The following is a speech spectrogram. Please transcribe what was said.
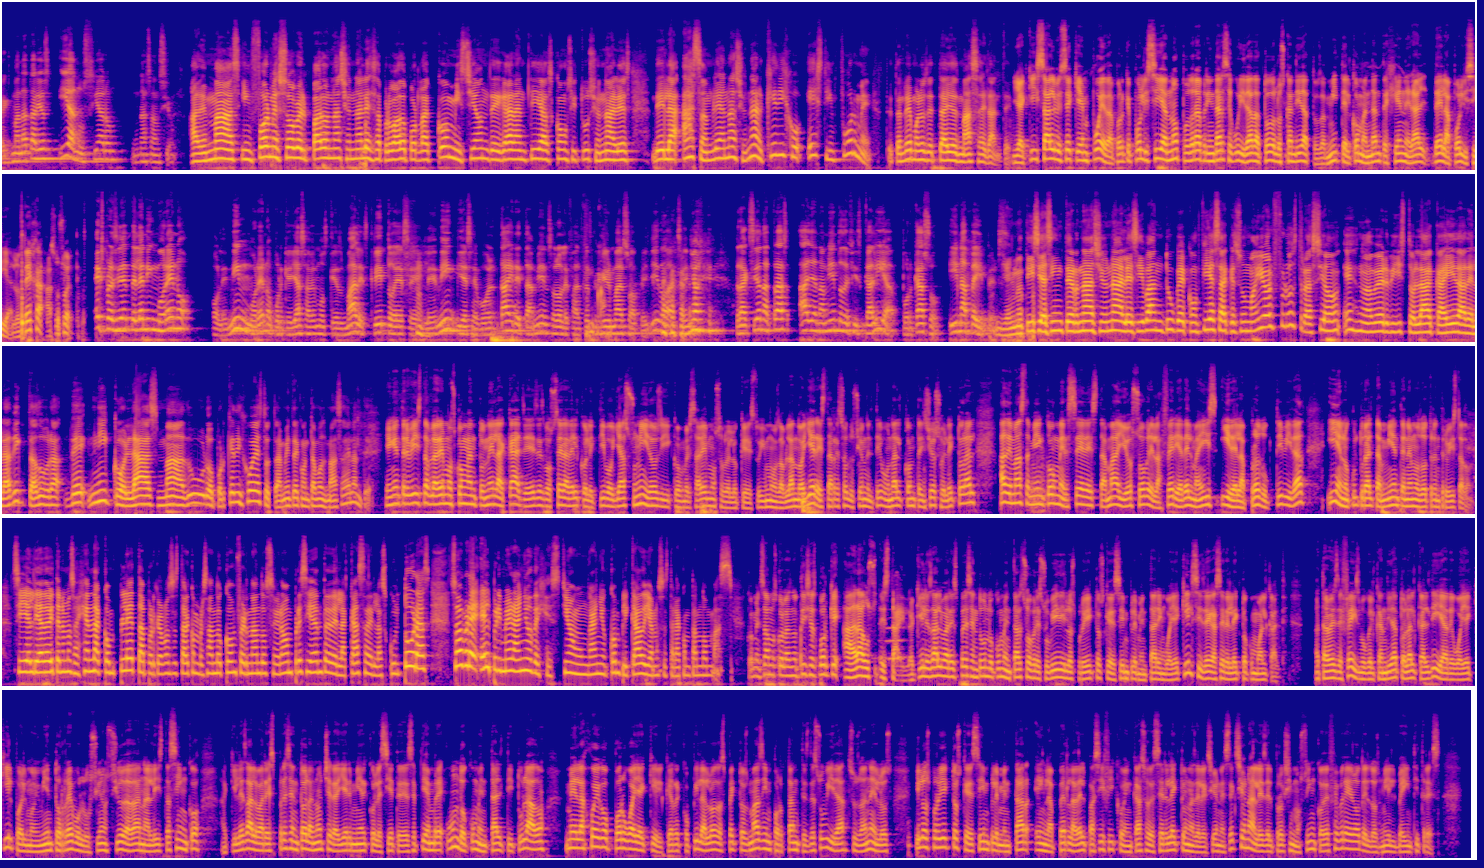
exmandatarios y anunciaron una sanción. Además, informe sobre el paro nacional es aprobado por la Comisión de Garantías Constitucionales de la Asamblea Nacional. ¿Qué dijo este informe? Te tendremos los detalles más adelante. Y aquí sálvese quien pueda, porque policía no podrá brindar seguridad a todos los candidatos, admite el comandante general de la policía. Los deja a su suerte. Expresidente Lenin Moreno o Lenín Moreno, porque ya sabemos que es mal escrito ese Lenín y ese Voltaire también, solo le falta escribir mal su apellido al señor. Tracción atrás, allanamiento de fiscalía por caso INA Papers. Y en noticias internacionales, Iván Duque confiesa que su mayor frustración es no haber visto la caída de la dictadura de Nicolás Maduro. ¿Por qué dijo esto? También te contamos más adelante. Y en entrevista hablaremos con Antonella Calle, es vocera del colectivo Jazz Unidos y conversaremos sobre lo que estuvimos hablando ayer, esta resolución del Tribunal Contencioso Electoral, además también con Mercedes Tamayo sobre la Feria del Maíz y de la Productividad. Y en lo cultural también tenemos otra entrevista, Dona. Sí, el día de hoy tenemos agenda completa porque vamos a estar conversando con Fernando Cerón, presidente de la Casa de las Culturas, sobre el primer año de gestión, un año complicado, y ya nos estará contando más. Comenzamos con las noticias porque Arauz Style, Aquiles Álvarez presentó un documental sobre su vida y los proyectos que desea implementar en Guayaquil si llega a ser electo como alcalde. A través de Facebook, el candidato a la alcaldía de Guayaquil por el movimiento Revolución Ciudadana Lista 5, Aquiles Álvarez, presentó la noche de ayer miércoles 7 de septiembre un documental titulado Me la juego por Guayaquil, que recopila los aspectos más importantes de su vida, sus anhelos y los proyectos que desea implementar en la Perla del Pacífico en caso de ser electo en las elecciones seccionales del próximo 5 de febrero del 2023.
